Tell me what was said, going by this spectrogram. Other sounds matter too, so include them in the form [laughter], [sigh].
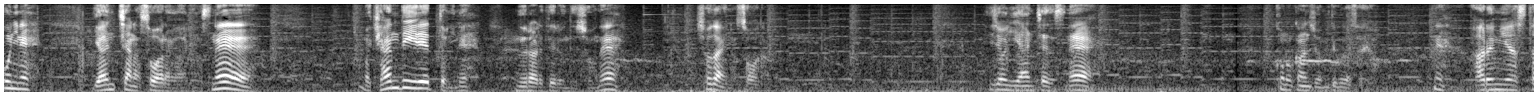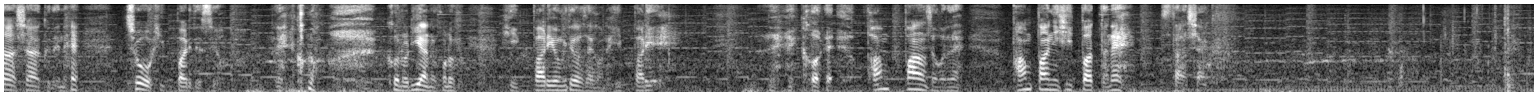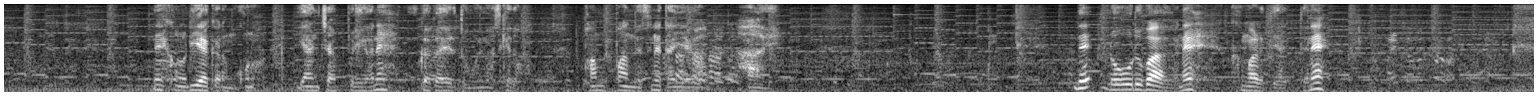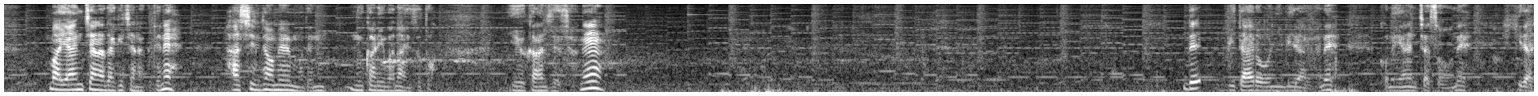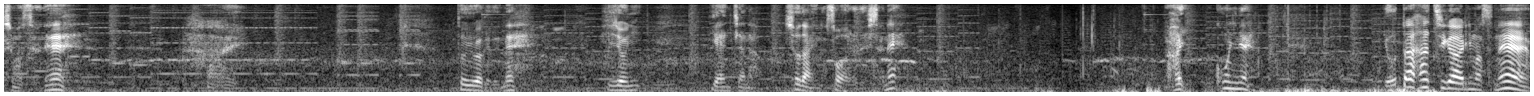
こにねやんちゃなソアラがありますね、まあ、キャンディーレッドにね塗られてるんでしょうね。初代のソアラ。非常にやんちゃですね。この感じを見てくださいよ、ね、アルミアスターシャークでね超引っ張りですよ、ね、[laughs] このこのリアのこの引っ張りを見てください。この引っ張り、ね、これパンパンですよこれね。パンパンに引っ張ったねスターシャーク。ね、このリアからもこのやんちゃっぷりがね伺えると思いますけどパンパンですねタイヤが。はい。でロールバーがね組まれてやってね。まあやんちゃなだけじゃなくてね走りの面まで抜かりはないぞという感じですよね。でビタローニビラがねこのやんちゃさをね引き出しますよね。というわけでね非常にやんちゃな初代のソアラでしたね。はいここにねヨタハチがありますね。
